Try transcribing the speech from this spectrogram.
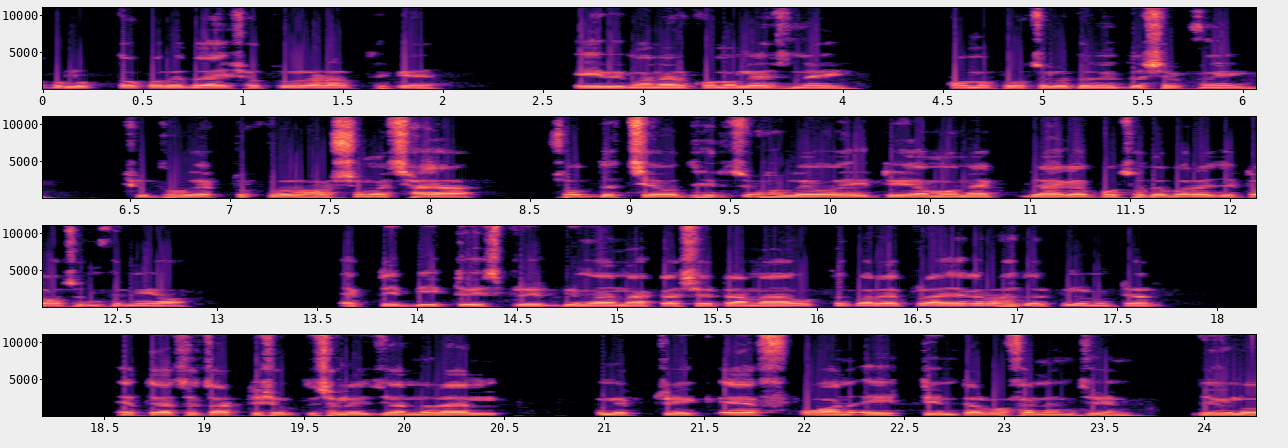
অবলুপ্ত করে দেয় শত্রু রাডার থেকে। এই বিমানের কোনো লেজ নেই, কোনো প্রচলিত নির্দেশক নেই, শুধু এক টুকরো রহস্যময় ছায়া। শব্দের চেয়েও ধীর হলেও এটি এমন এক জায়গায় পৌঁছাতে পারে যেটা অচিন্তনীয়। একটি বি টু স্পিরিট বিমান আকাশে টানা উঠতে পারে প্রায় এগারো হাজার কিলোমিটার। এতে আছে চারটি শক্তিশালী General Electric F one eighteen turbofan engine. যেগুলো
